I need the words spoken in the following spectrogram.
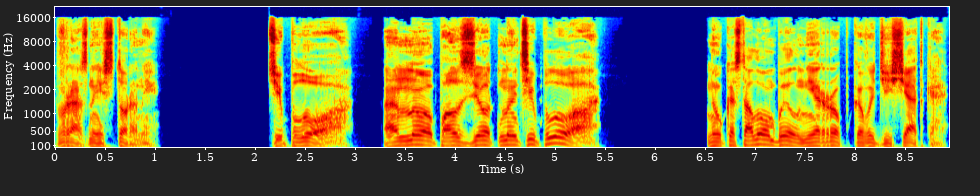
в разные стороны. «Тепло! Оно ползет на тепло!» Ну, Костолом был не робкого десятка.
